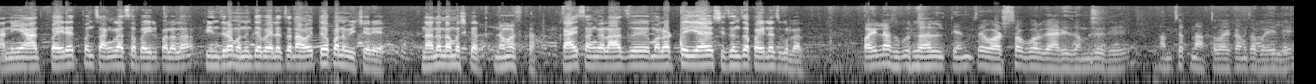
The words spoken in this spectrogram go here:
आणि आज पहिल्यात पण चांगला असा बैल पळाला. पिंजरा म्हणून त्या बैलाचं नाव आहे ते पण विचारूया. नाना नमस्कार. नमस्कार. काय सांगाल आज मला वाटतं या सीझनचा पहिलाच गुलाल. पहिलाच गुलाल त्यांचं व्हॉट्सअपवर गाडी जमली होती. आमच्याच नातेवाईकांचा बैल आहे.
